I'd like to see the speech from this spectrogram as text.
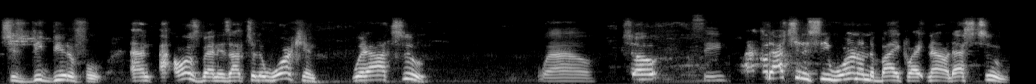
She's big, beautiful, and her husband is actually working with her too. Wow. So See, I could actually see one on the bike right now. That's two.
